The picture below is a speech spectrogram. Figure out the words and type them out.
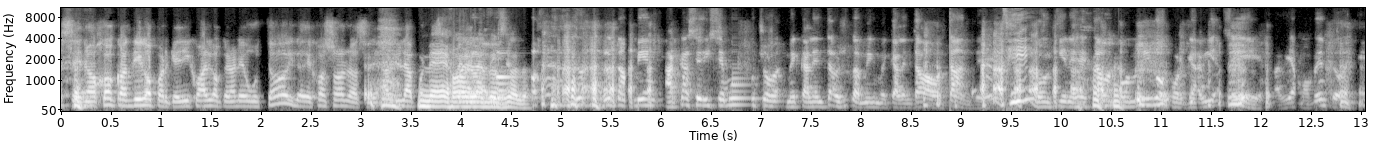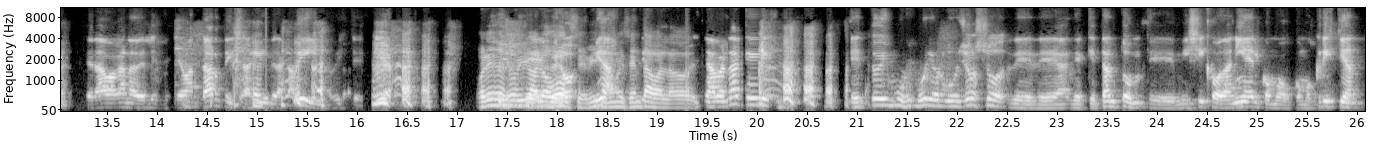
se, enojó contigo porque dijo algo que no le gustó y lo dejó solo. Se abrió la Me dejó hablando solo. Yo, también, acá se dice mucho, me calentaba, yo también me calentaba bastante ¿eh? con quienes estaban conmigo porque había, sí, había momentos que te daba ganas de levantarte y salir de la cabina, ¿viste? Por eso yo iba a los 12, ¿viste? me sentaba al lado La verdad que estoy muy, muy orgulloso de, que tanto eh, mis hijos Daniel como, como Cristian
